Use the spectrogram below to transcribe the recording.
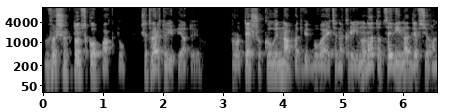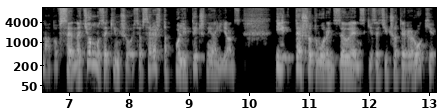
Вашингтонського пакту, четвертою і п'ятою. Про те, що коли напад відбувається на країну НАТО, це війна для всього НАТО. Все на цьому закінчилося. Все решта політичний альянс. І те, що творить Зеленський за ці чотири роки,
